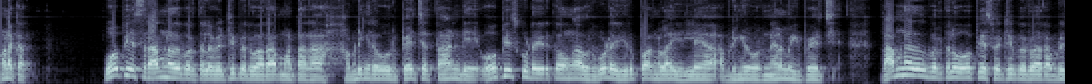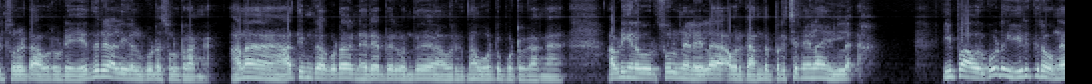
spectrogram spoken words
வணக்கம். ஓபிஎஸ் ராமநாதபுரத்தில் வெற்றி பெறுவாரா மாட்டாரா? அப்படிங்கிற ஒரு பேச்சை தாண்டி ஓபிஎஸ் கூட இருக்கவங்க அவர் கூட இருப்பாங்களா இல்லையா? அப்படிங்கிற ஒரு நிலைமைக்கு போயிடுச்சு ராமநாதபுரத்தில் ஓபிஎஸ் வெற்றி பெறுவார் அப்படின்னு சொல்லிட்டு அவருடைய எதிராளிகள் கூட சொல்கிறாங்க ஆனால் அதிமுக கூட நிறைய பேர் வந்து அவருக்கு தான் ஓட்டு போட்டிருக்காங்க அப்படிங்கிற ஒரு சூழ்நிலையில் அவருக்கு அந்த பிரச்சனையெல்லாம் இல்லை. இப்போ அவர் கூட இருக்கிறவங்க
